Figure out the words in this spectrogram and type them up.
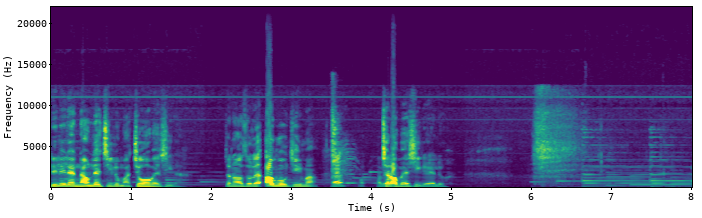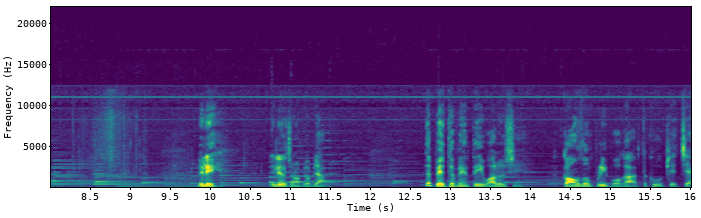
လေးလေးလည်းနောက်လက်ကြည့်လို့မှကြောပဲရှိတာကျွန်တော်ဆိုလဲအောက်ငုတ်ကြည့်မှဟမ်ခြေတော့ပဲရှိတယ်လို့လေးလေးလေးလေးကိုကျွန်တော်ပြောပြမယ်တစ်ပင်တစ်ပင်တေသွားလို့ရှရင်အကောင်းဆုံးပြိဘောကအတစ်ခုအဖြစ်ကြံ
